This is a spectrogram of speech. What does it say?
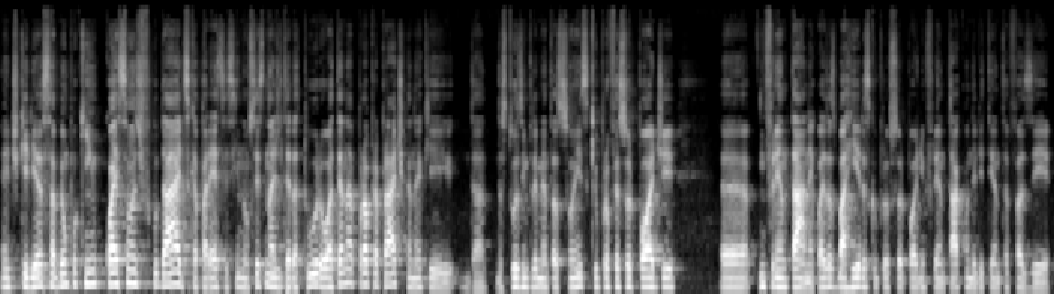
a gente queria saber um pouquinho quais são as dificuldades que aparecem, assim, não sei se na literatura ou até na própria prática, né, que da, das tuas implementações, que o professor pode uh, enfrentar, né? Quais as barreiras que o professor pode enfrentar quando ele tenta fazer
